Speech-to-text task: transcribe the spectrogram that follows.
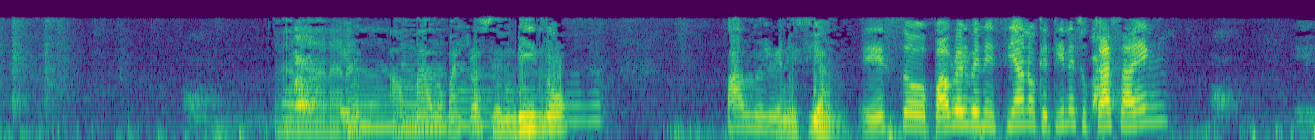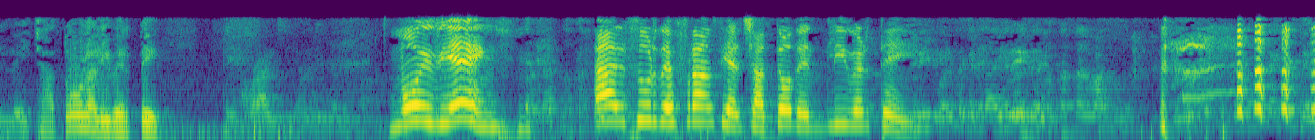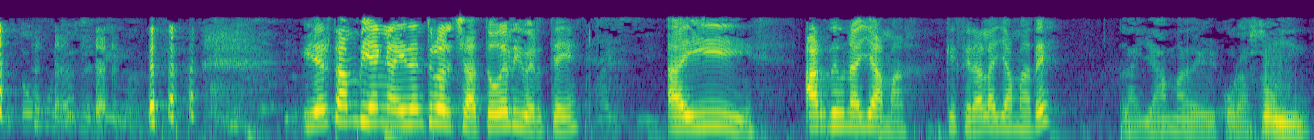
el amado maestro ascendido Pablo el Veneciano. Eso, Pablo el Veneciano que tiene su casa en el Chateau La Liberté de Francia. Muy bien. Al sur de Francia, el Chateau de Liberté. y él también ahí dentro del Chateau de Liberté ahí arde una llama, que será la llama de... La llama del corazón.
